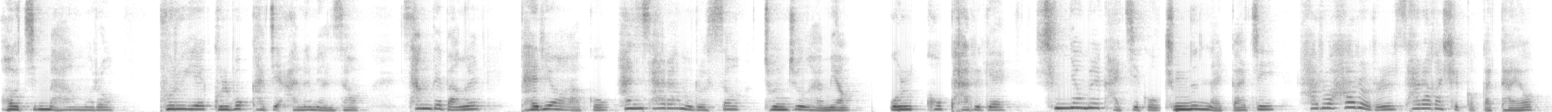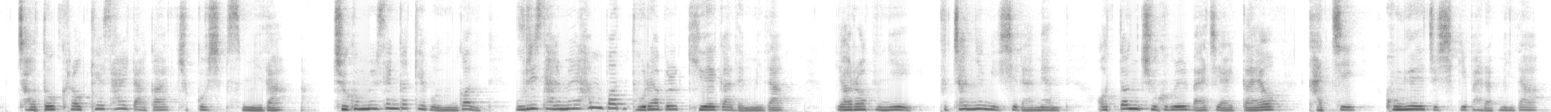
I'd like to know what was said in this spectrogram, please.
어진 마음으로 불의에 굴복하지 않으면서 상대방을 배려하고 한 사람으로서 존중하며 옳고 바르게 신념을 가지고 죽는 날까지 하루하루를 살아가실 것 같아요. 저도 그렇게 살다가 죽고 싶습니다. 죽음을 생각해 보는 건 우리 삶을 한번 돌아볼 기회가 됩니다. 여러분이 부처님이시라면 어떤 죽음을 맞이할까요? 같이 공유해 주시기 바랍니다.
